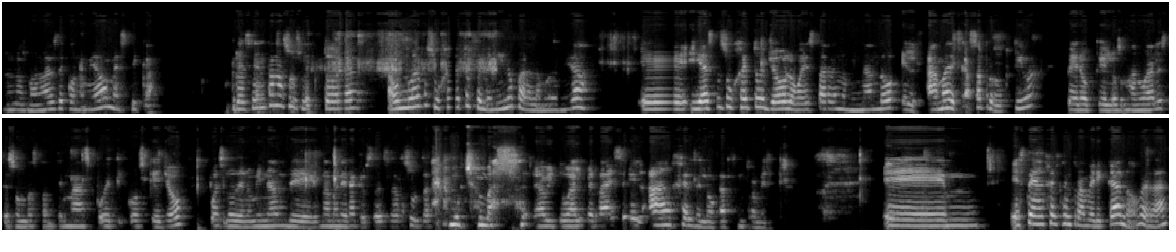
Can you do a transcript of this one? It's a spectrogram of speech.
los manuales de economía doméstica, presentan a sus lectoras a un nuevo sujeto femenino para la modernidad. Eh, y a este sujeto yo lo voy a estar denominando el ama de casa productiva, pero que los manuales, que son bastante más poéticos que yo, pues lo denominan de una manera que a ustedes les resultará mucho más habitual, ¿verdad? Es el ángel del hogar centroamericano. Eh, este ángel centroamericano, ¿verdad?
